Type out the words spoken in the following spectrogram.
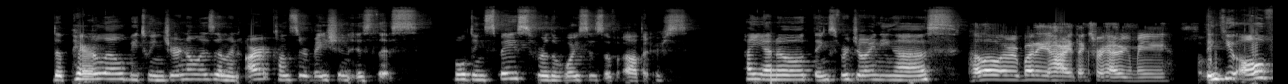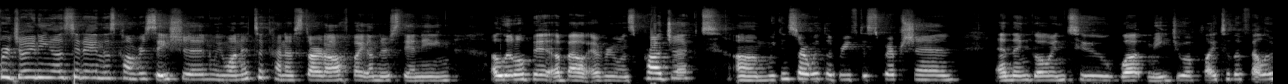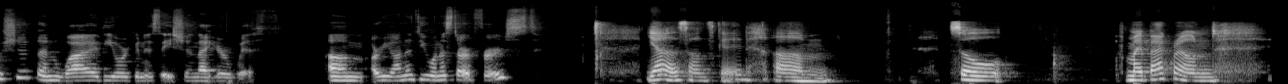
The parallel between journalism and art conservation is this holding space for the voices of others. Hi, Yano. Thanks for joining us. Hello, everybody. Hi, thanks for having me. Thank you all for joining us today in this conversation. We wanted to kind of start off by understanding a little bit about everyone's project. Um, we can start with a brief description and then go into what made you apply to the fellowship and why the organization that you're with. Um, Ariana, do you want to start first? Yeah, sounds good. Um, so, my background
